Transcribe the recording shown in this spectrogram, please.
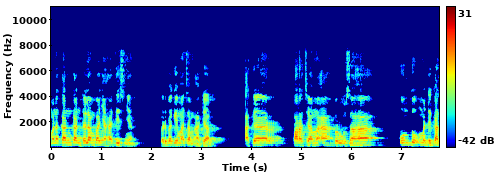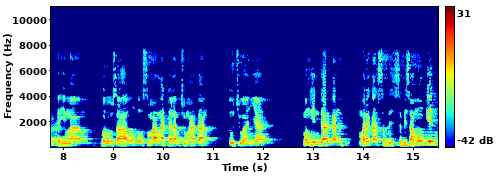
menekankan dalam banyak hadisnya berbagai macam adab agar para jamaah berusaha untuk mendekat ke imam, berusaha untuk semangat dalam Jumatan, tujuannya menghindarkan mereka sebisa mungkin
